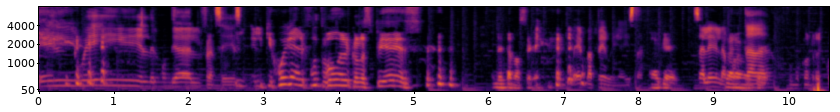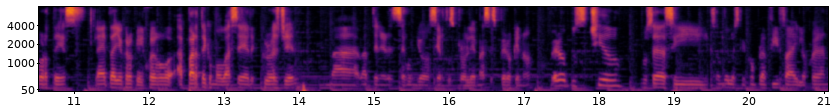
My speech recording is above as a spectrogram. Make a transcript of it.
El güey, el del mundial francés. El, el que juega el fútbol con los pies. Neta, no sé. Mbappé, güey, ahí está. Ok. Sale en la Claramente. portada como con recortes. La neta, yo creo que el juego, aparte como va a ser cross-gen, va, va a tener, según yo, ciertos problemas. Espero que no. Pero pues chido. O sea, si son de los que compran FIFA y lo juegan,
